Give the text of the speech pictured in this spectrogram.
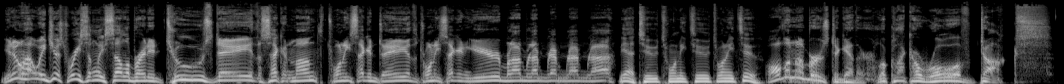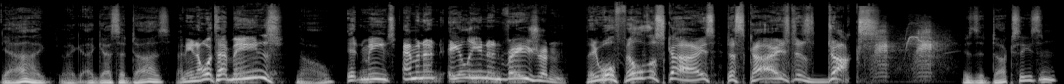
you know how we just recently celebrated Tuesday, the second month, 22nd day of the 22nd year, blah, blah, blah, blah, blah? Yeah, 2, 22, 22. All the numbers together look like a row of ducks. Yeah, I, I, I guess it does. And you know what that means? No. It means imminent alien invasion. They will fill the skies disguised as ducks. Is it duck season?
